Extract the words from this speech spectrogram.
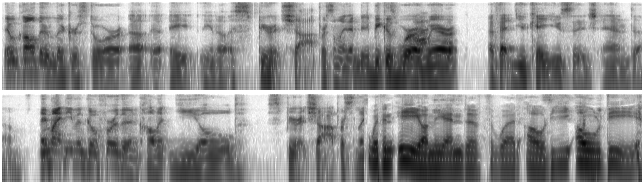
they will call their liquor store uh, a, a, you know a spirit shop or something like that because we're aware of that UK usage, and um, they might even go further and call it ye old spirit shop or something. With an E on the end of the word old, ye oldie.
